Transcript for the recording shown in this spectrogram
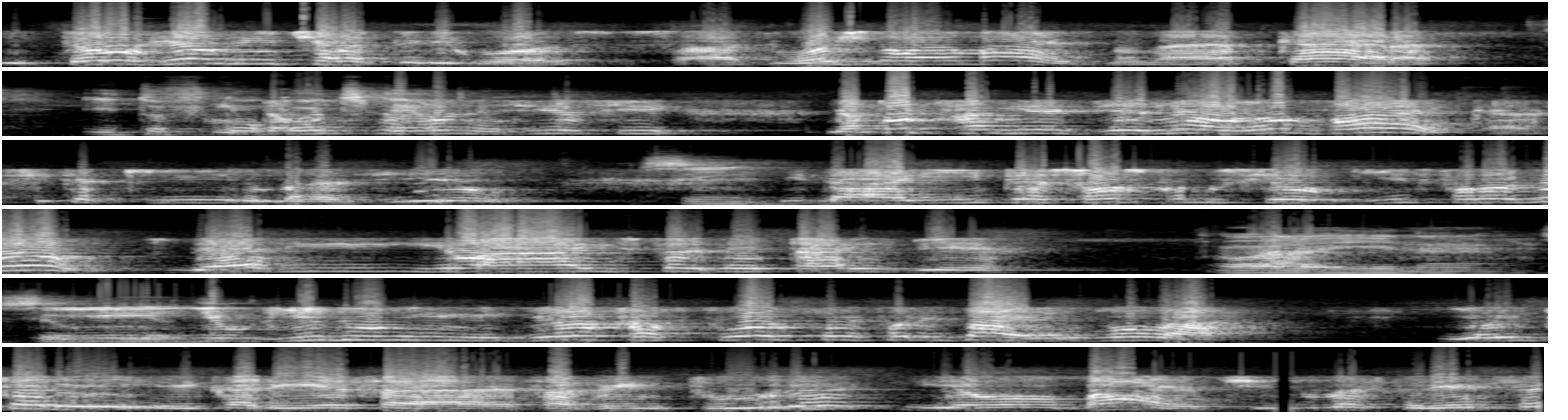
então realmente era perigoso, sabe? Hoje não é mais, mas na época era. E tu ficou então, quanto tempo? Dizia assim, minha própria família dizia, não, não vai, cara, fica aqui no Brasil. Sim. E daí pessoas como o seu Guido falou, não, tu deve ir lá experimentar e ver. Olha tá? aí, né? E, e o Guido me, me deu essa força e eu falei, bah, eu vou lá. E eu encarei, eu encarei essa, essa aventura e eu, bah, eu tive uma experiência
